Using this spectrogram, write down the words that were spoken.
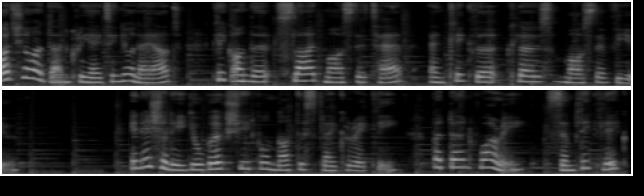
Once you are done creating your layout, click on the Slide Master tab and click the Close Master View. Initially, your worksheet will not display correctly, but don't worry. Simply click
